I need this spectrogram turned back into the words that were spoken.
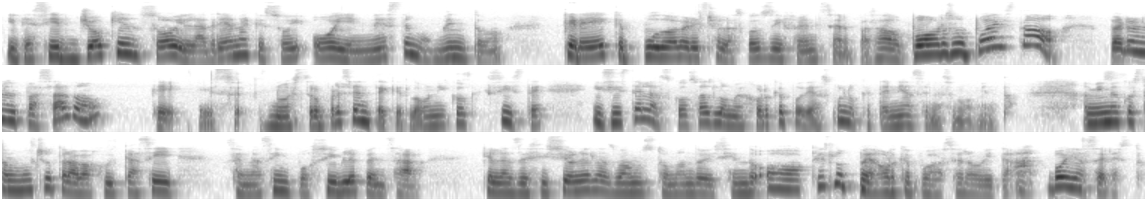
y decir yo quién soy, la Adriana que soy hoy en este momento, cree que pudo haber hecho las cosas diferentes en el pasado. Por supuesto, pero en el pasado que es nuestro presente, que es lo único que existe, hiciste las cosas lo mejor que podías con lo que tenías en ese momento. A mí me cuesta mucho trabajo y casi se me hace imposible pensar que las decisiones las vamos tomando diciendo, oh, ¿qué es lo peor que puedo hacer ahorita? Ah, voy a hacer esto.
